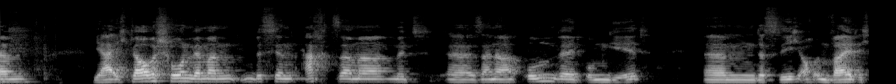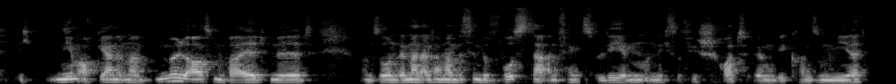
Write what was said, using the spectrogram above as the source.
ähm, ja, ich glaube schon, wenn man ein bisschen achtsamer mit äh, seiner Umwelt umgeht, ähm, das sehe ich auch im Wald. Ich, ich nehme auch gerne immer Müll aus dem Wald mit und so. Und wenn man einfach mal ein bisschen bewusster anfängt zu leben und nicht so viel Schrott irgendwie konsumiert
